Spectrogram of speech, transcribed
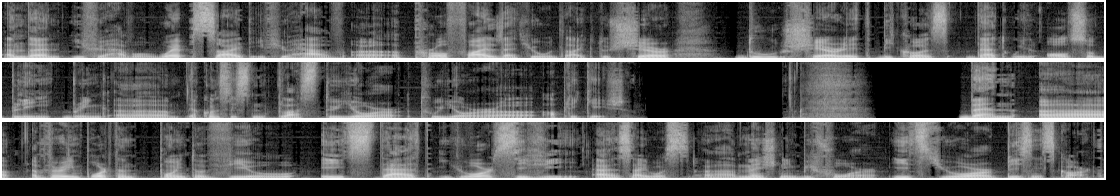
And then if you have a website if you have a, a, profile that you would like to share do share it because that will also bring, bring uh, a consistent plus to your to your uh, application. Then uh, a very important point of view is that your CV as I was uh, mentioning before is your business card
